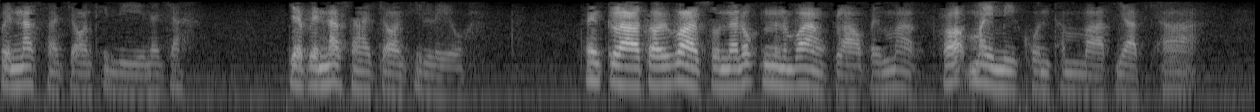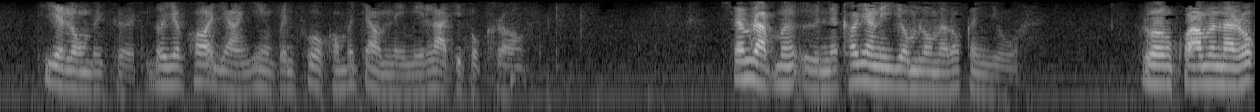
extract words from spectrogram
เป็นนักสหจรที่ดีนะจ๊ะ จะเป็นนักสาจรที่เลวท่านกล่าวต่อยว่าสนนรกนั้นว่างเปล่าไปมาก เพราะไม่มีคนทำบาปหยาบช้า ที่จะลงไปเกิด โดยเฉพาะอย่างยิ่งเป็นพวกของพระเจ้าในมีราชที่ปกครองสำหรับเมืองอื่นเนี่ยเขายังนิยมลงนรกกันอยู่ รวมความนรก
